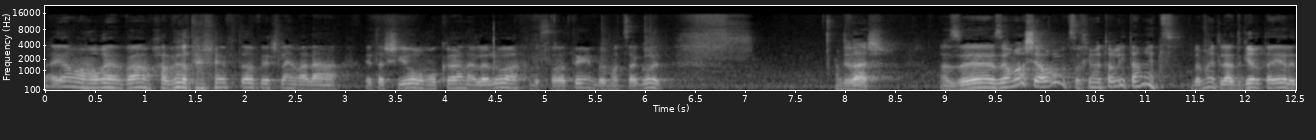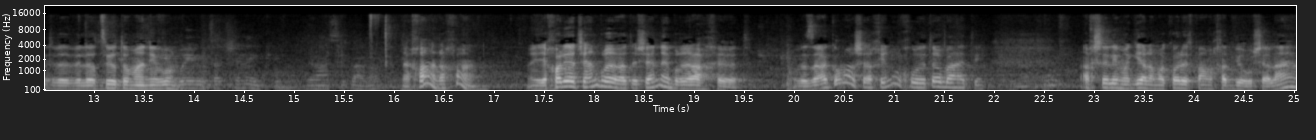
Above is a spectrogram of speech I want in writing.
היום המורה בא, מחבר את הלפטופ, יש להם ה... את השיעור מוקרן על הלוח, בסרטים, במצגות. דבש. אז זה, זה אומר שההורים צריכים יותר להתאמץ, באמת, לאתגר את הילד ולהוציא אותו מהניוון. נכון, נכון. יכול להיות שאין ברירה, שאין ברירה אחרת. וזה רק אומר שהחינוך הוא יותר בעייתי. אח שלי מגיע למכולת פעם אחת בירושלים,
